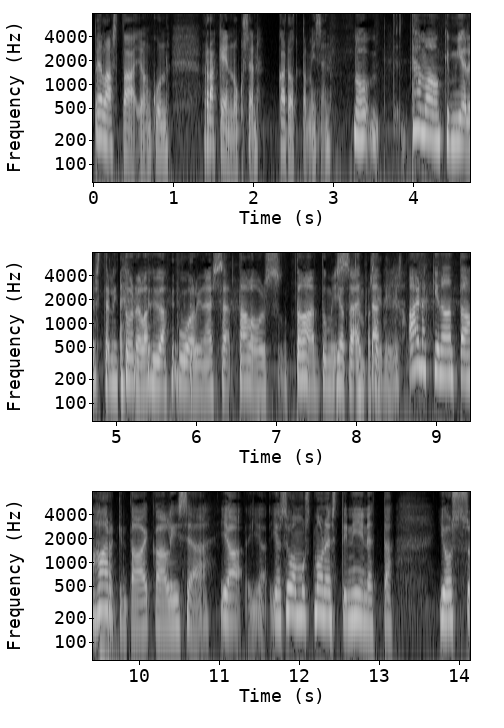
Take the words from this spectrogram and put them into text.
pelastaa jonkun rakennuksen kadottamisen? No tämä onkin mielestäni todella hyvä puoli näissä taloustaantumissa, että ainakin antaa harkinta-aikaa lisää. Ja, ja, ja se on musta monesti niin, että jos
